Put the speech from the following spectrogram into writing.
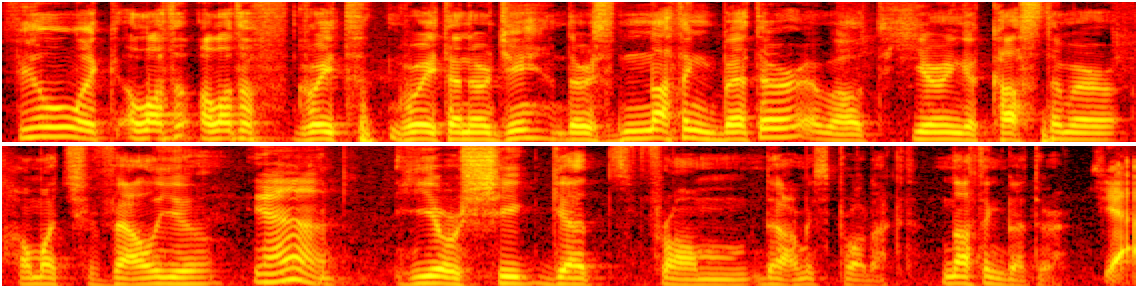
Feel like a lot, of, a lot of great, great energy. There's nothing better about hearing a customer how much value yeah. he or she gets from the Armis product. Nothing better. Yeah,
